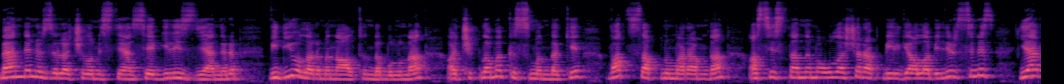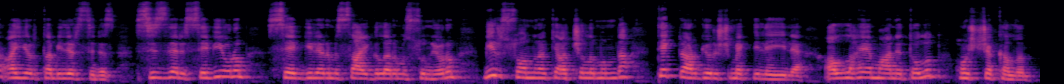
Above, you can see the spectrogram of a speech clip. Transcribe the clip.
Benden özel açılım isteyen sevgili izleyenlerim videolarımın altında bulunan açıklama kısmındaki WhatsApp numaramdan asistanıma ulaşarak bilgi alabilirsiniz. Yer ayırtabilirsiniz. Sizleri seviyorum. Sevgilerimi, saygılarımı sunuyorum. Bir sonraki açılımımda tekrar görüşmek dileğiyle. Allah'a emanet olun. Hoşçakalın.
